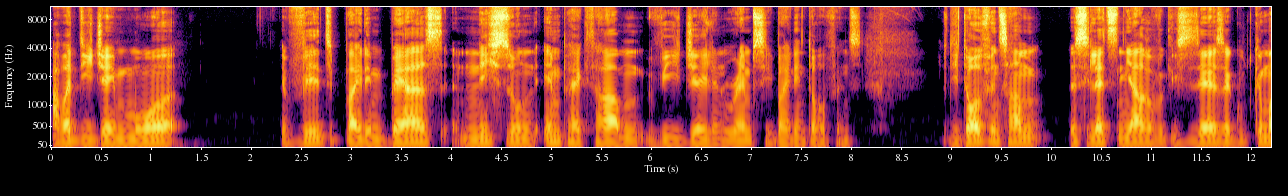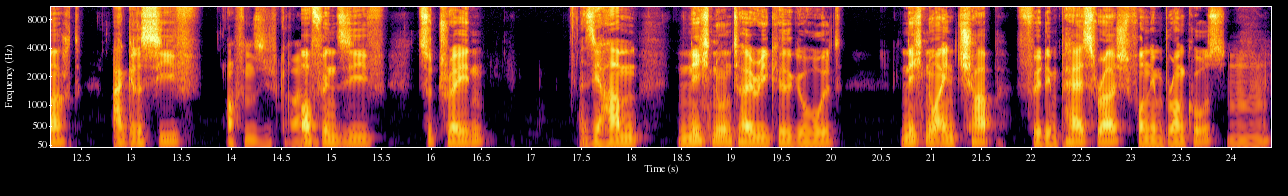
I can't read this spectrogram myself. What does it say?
Aber DJ Moore wird bei den Bears nicht so einen Impact haben wie Jalen Ramsey bei den Dolphins. Die Dolphins haben es die letzten Jahre wirklich sehr, sehr gut gemacht, aggressiv, Offensiv gerade. offensiv zu traden. Sie haben nicht nur einen Tyreek Hill geholt, nicht nur einen Chubb für den Pass Rush von den Broncos, Mhm.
